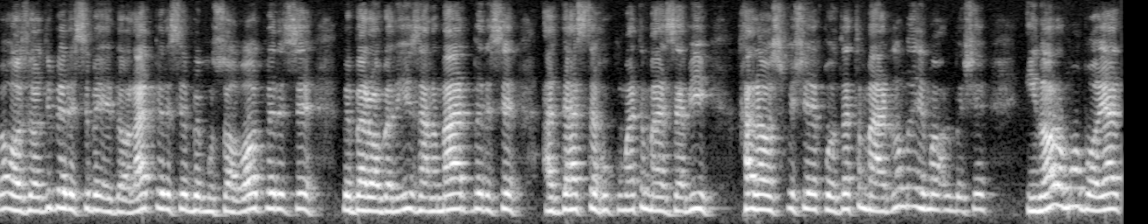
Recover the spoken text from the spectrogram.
به آزادی برسه به عدالت برسه به مساوات برسه به برابری زن و مرد برسه از دست حکومت مذهبی خلاص بشه قدرت مردم اعمال بشه. اینا رو ما باید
